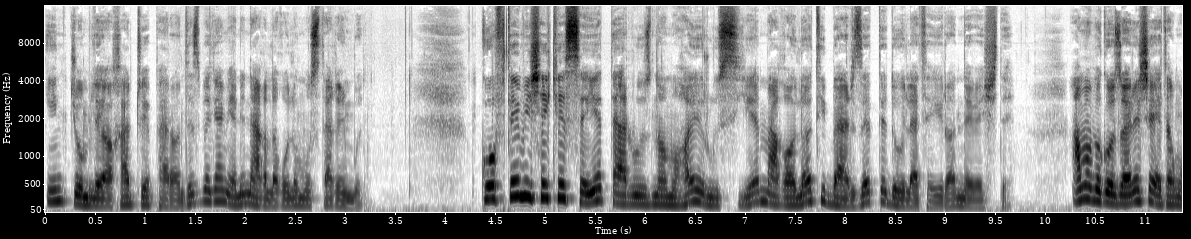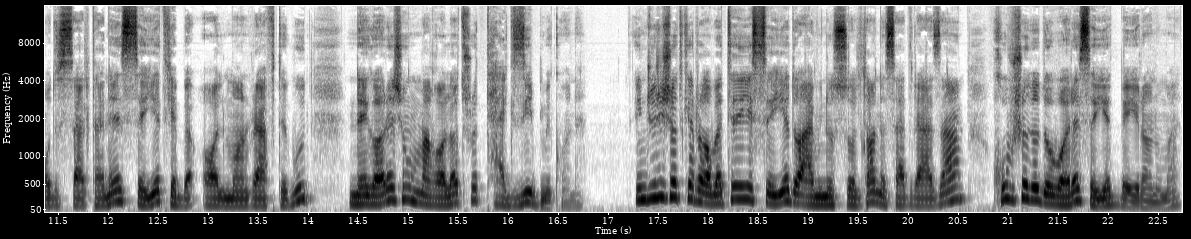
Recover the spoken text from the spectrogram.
این جمله آخر توی پرانتز بگم یعنی نقل قول مستقیم بود. گفته میشه که سید در روزنامه های روسیه مقالاتی بر ضد دولت ایران نوشته. اما به گزارش اعتماد السلطنه سید که به آلمان رفته بود نگارش اون مقالات رو تکذیب می‌کنه. اینجوری شد که رابطه سید و امین السلطان صدر اعظم خوب شد و دوباره سید به ایران اومد.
